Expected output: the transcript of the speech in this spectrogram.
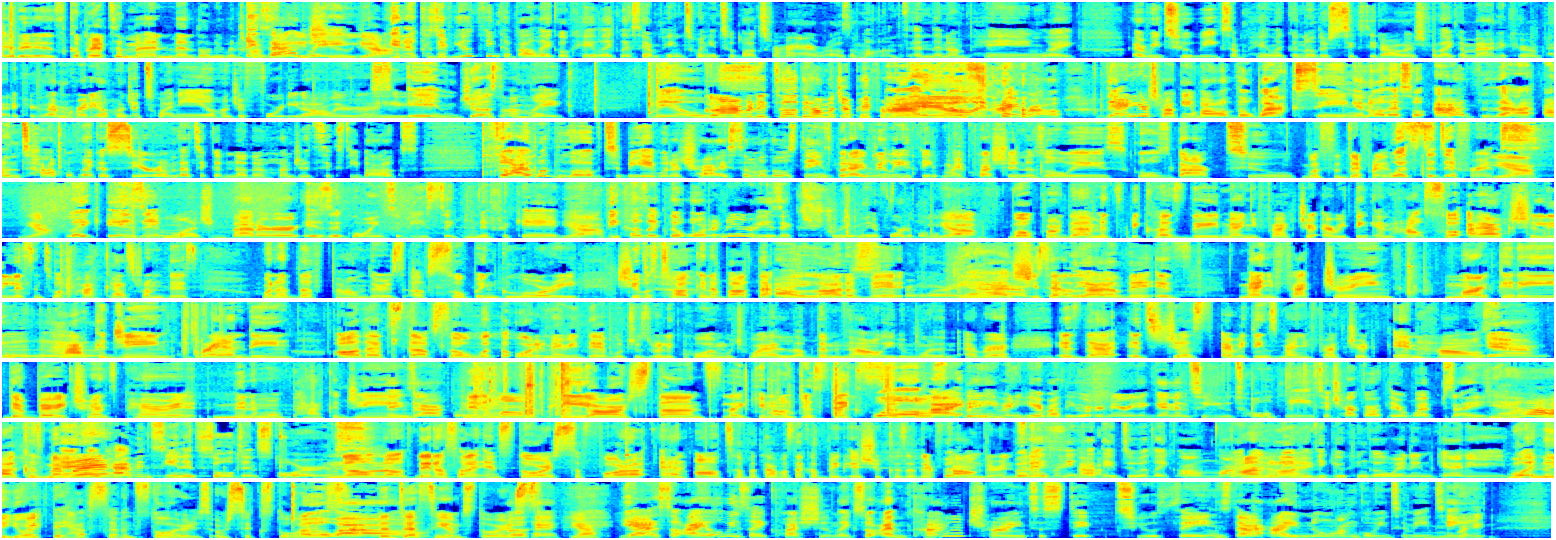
It is compared to men. Men don't even have exactly. that issue. Yeah. You know, because if you think about like, okay, like let's say I'm paying 22 bucks for my eyebrows a month, and then I'm paying like every two weeks, I'm paying like another $60 for like a manicure and pedicure. I'm already 120 $140 Right. in just on like nails. Girl, I already told you how much I pay for my I nails. know, an eyebrow. then you're talking about the waxing and all that. So add that on top of like a serum that's like another 160 bucks. So I would love to be able to try some of those things, but I really think my question is always goes back to What's the difference? what's the difference? Yeah. Yeah. Like, is it much better? Is it going to be significant? Yeah. Because like the ordinary is extremely affordable. Yeah. Well, for them, it's because they manufacture everything in house. So I actually listened to a podcast from this. One of the founders of Soap and Glory, she was talking about that a lot of it. Glory, yeah, yeah. she said a Yeah. lot of it is manufacturing, marketing, Mm-hmm. packaging, branding, all that stuff. So what the Ordinary did, which was really cool and which why I love them now even more than ever, is that it's just everything's manufactured in house. Yeah. They're very transparent, minimum packaging, Exactly. minimum PR stunts, like you know, just like Well, I things. didn't even hear about the ordinary again until you told me to check out their website. Yeah, because remember. And I haven't seen it sold in stores. no, no, they don't sell it in stores, Sephora and Ulta, but that was like a big issue because of their But, founder and but stuff I like think that. that. they do it like online. I don't even think you can go in and get it. well, in New York, they have seven stores or six stores. Oh, wow. The Deciem stores. Okay. Yeah. Yeah, so I always like question like so I'm kind of trying to stick to things that I know I'm going to maintain. Right.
